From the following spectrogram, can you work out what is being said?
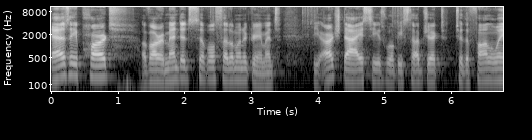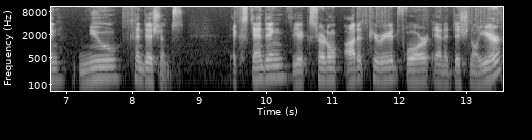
As a part of our amended civil settlement agreement, the Archdiocese will be subject to the following new conditions. Extending the external audit period for an additional year,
